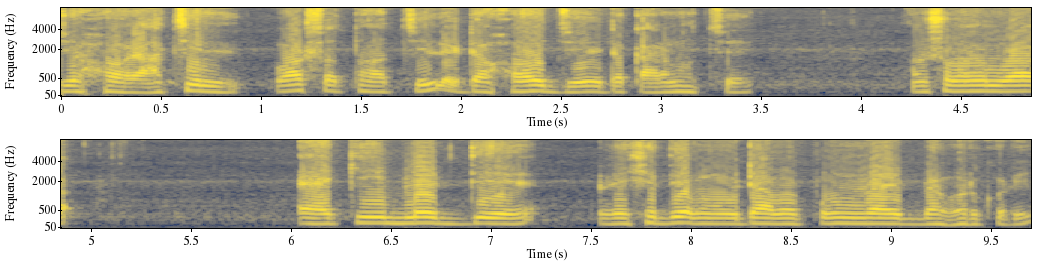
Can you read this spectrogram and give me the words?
যে হয়, আচিল ওয়াটস অর্থাৎ আচিল, এটা হয় যে এটা কারণ হচ্ছে। অনেক সময় আমরা একই ব্লেড দিয়ে রেখে দিই এবং ওইটা আবার পুনরায় ব্যবহার করি।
